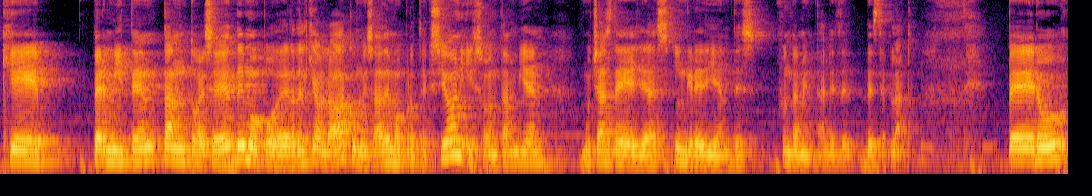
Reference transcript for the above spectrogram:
que permiten tanto ese demopoder del que hablaba como esa demoprotección y son también muchas de ellas ingredientes fundamentales de, este plato. Pero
